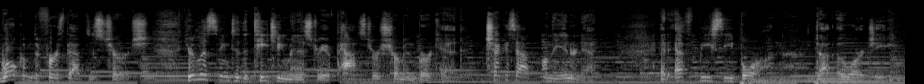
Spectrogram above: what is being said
Welcome to First Baptist Church. You're listening to the teaching ministry of Pastor Sherman Burkhead. Check us out on the internet at fbcboron.org.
